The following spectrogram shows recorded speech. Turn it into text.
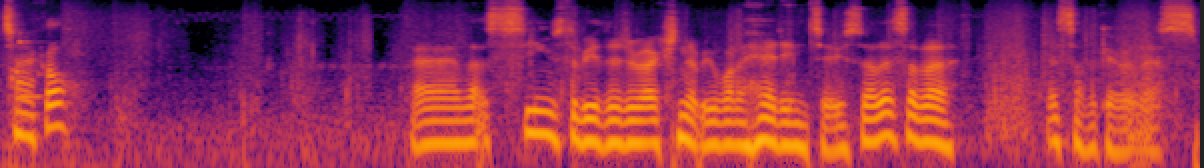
tackle. And that seems to be the direction that we want to head into. So let's have a let's have a go at this.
